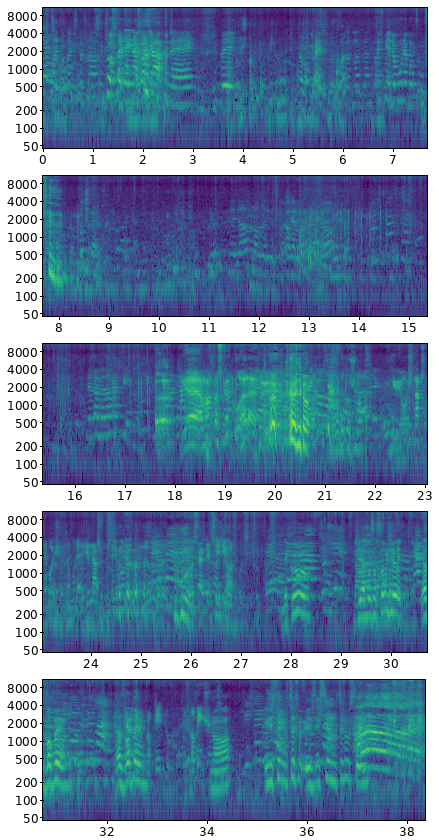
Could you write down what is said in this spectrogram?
Co se dej na kaďák, ne? Ty. Co chceš? Chceš mě Je, já mám to z krku, hele. jo. Jo, šnaps, neboj, všechno bude. Jedna si život, kluci. Děkuju. Že já jsem zasloužil. Já zlobím. Já zlobím. Pro Kejtu. Zlobíš? No. I když jsem lucifer, i když jsem lucifer syn. Ale, ale, ale!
